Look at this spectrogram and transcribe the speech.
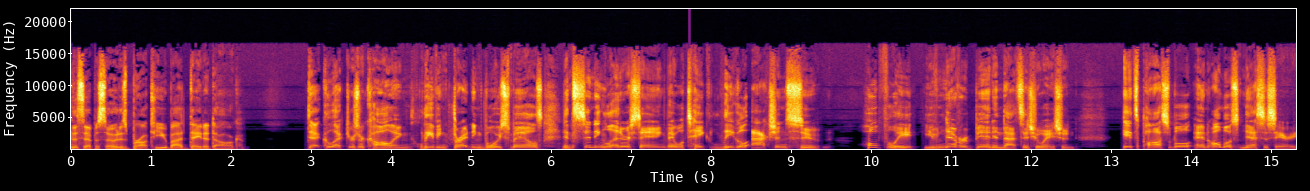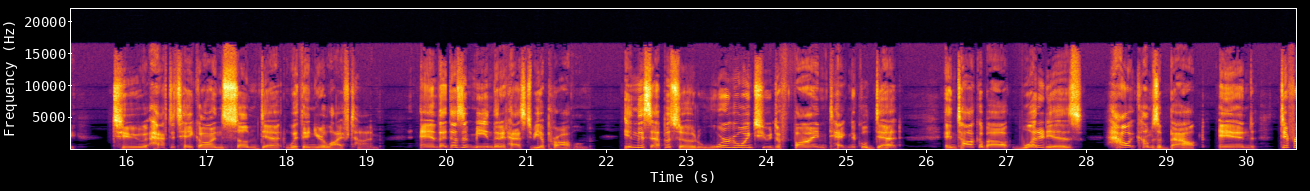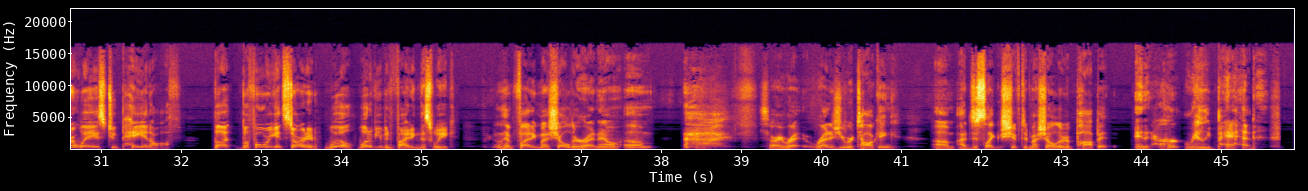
This episode is brought to you by Datadog. Debt collectors are calling, leaving threatening voicemails, and sending letters saying they will take legal action soon. Hopefully, you've never been in that situation. It's possible and almost necessary to have to take on some debt within your lifetime. And that doesn't mean that it has to be a problem. In this episode, we're going to define technical debt and talk about what it is, how it comes about, and different ways to pay it off. But before we get started, Will, what have you been fighting this week? I'm fighting my shoulder right now. Um, sorry, right, right as you were talking, um, I just like shifted my shoulder to pop it, and it hurt really bad.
